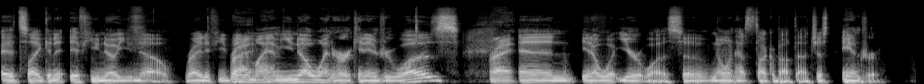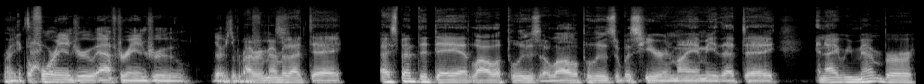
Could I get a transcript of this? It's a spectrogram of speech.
It's like an if you know, you know, right? If you've been Right. in Miami, you know when Hurricane Andrew was right. and you know what year it was. So no one has to talk about that. Just Andrew, right? Exactly. Before Andrew, after Andrew, there's a I reference. remember that day. I spent the day at Lollapalooza. Lollapalooza was here in Miami that day. And I remember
